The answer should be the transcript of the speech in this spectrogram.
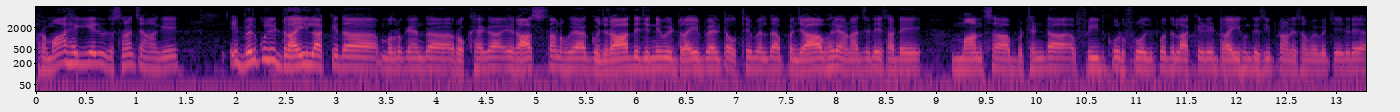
ਫਰਮਾਂ ਹੈਗੀ ਹੈ ਇਹ ਦੱਸਣਾ ਚਾਹਾਂਗੇ ਇਹ ਬਿਲਕੁਲ ਹੀ ਡਰਾਈ ਇਲਾਕੇ ਦਾ ਮਤਲਬ ਕਹਿੰਦਾ ਰੁੱਖ ਹੈਗਾ। ਇਹ ਰਾਜਸਥਾਨ ਹੋਇਆ, ਗੁਜਰਾਤ ਦੇ ਜਿੰਨੇ ਵੀ ਡਰਾਈ ਬੈਲਟ ਆ, ਉੱਥੇ ਮਿਲਦਾ। ਪੰਜਾਬ, ਹਰਿਆਣਾ ਜਿਹੜੇ ਸਾਡੇ ਮਾਨਸਾ, ਬਠਿੰਡਾ, ਫਰੀਦਕੋਟ, ਫਿਰੋਜ਼ਪੁਰ ਦੇ ਇਲਾਕੇ ਜਿਹੜੇ ਡਰਾਈ ਹੁੰਦੇ ਸੀ ਪੁਰਾਣੇ ਸਮੇਂ ਵਿੱਚ, ਇਹ ਜਿਹੜੇ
